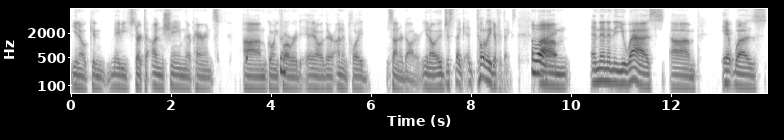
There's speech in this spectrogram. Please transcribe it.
you know, can maybe start to unshame their parents um, going forward, you know, their unemployed son or daughter, you know, just like totally different things. Right. Um, and then in the US, um, it was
